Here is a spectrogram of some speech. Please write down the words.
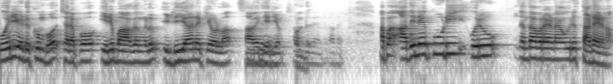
കോരിയെടുക്കുമ്പോൾ ചിലപ്പോൾ ഇരുഭാഗങ്ങളും ഇടിയാനൊക്കെയുള്ള സാഹചര്യം ഉണ്ട്. അപ്പൊ അതെ. അപ്പം അതിനെ കൂടി ഒരു എന്താ പറയണ ഒരു തടയണം.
